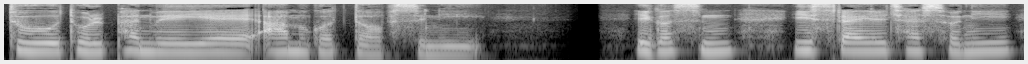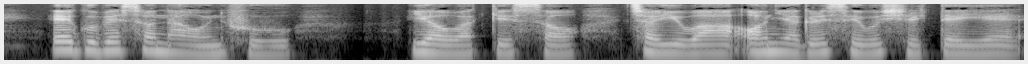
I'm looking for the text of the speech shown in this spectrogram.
두 돌판 외에 아무것도 없으니 이것은 이스라엘 자손이 애굽에서 나온 후 여호와께서 저희와 언약을 세우실 때에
